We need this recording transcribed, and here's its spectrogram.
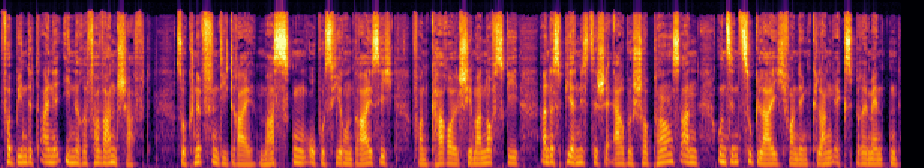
verbindet eine innere Verwandtschaft. So knüpfen die drei Masken Opus 34 von Karol Schimanowski an das pianistische Erbe Chopins an und sind zugleich von den Klangexperimenten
